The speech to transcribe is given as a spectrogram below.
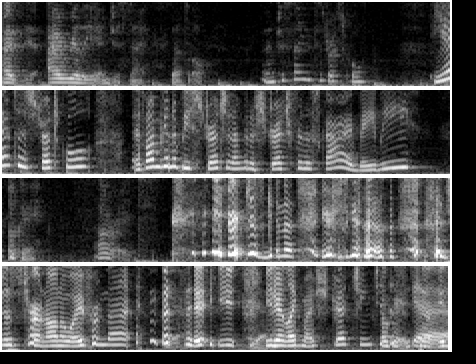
I I really am just saying. That's all. I'm just saying it's a stretch goal. Yeah, it's a stretch goal. If I'm gonna be stretching, I'm gonna stretch for the sky, baby. Okay. All right. you're just gonna, you're just gonna, just turn on away from that. That's Yeah. it. You, Yeah. you didn't like my stretching to okay, the sky. so if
